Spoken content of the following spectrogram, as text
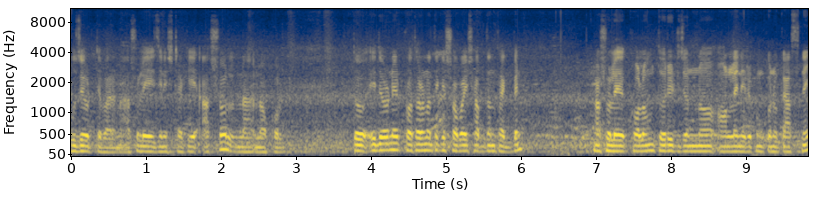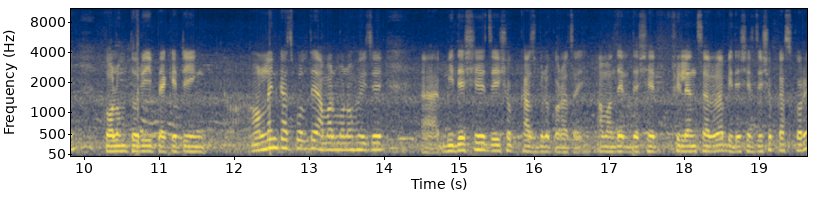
বুঝে উঠতে পারে না, আসলে এই জিনিসটা কি আসল না নকল? তো এই ধরনের প্রতারণা থেকে সবাই সাবধান থাকবেন। আসলে কলম তৈরির জন্য অনলাইন এরকম কোনো কাজ নেই। কলম তৈরি, প্যাকেটিং অনলাইন কাজ বলতে আমার মনে হয় যে বিদেশে যেই সব কাজগুলো করা যায়, আমাদের দেশের ফ্রিল্যান্সাররা বিদেশের যেসব কাজ করে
